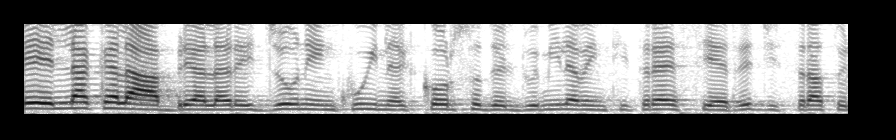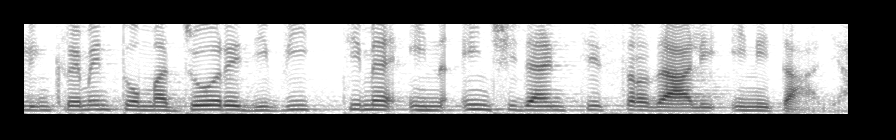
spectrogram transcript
E la Calabria, la regione in cui nel corso del 2023 si è registrato l'incremento maggiore di vittime in incidenti stradali in Italia.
